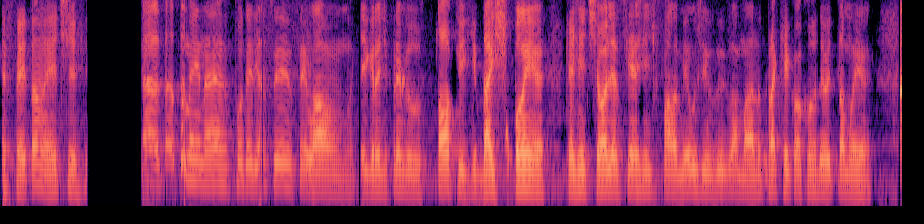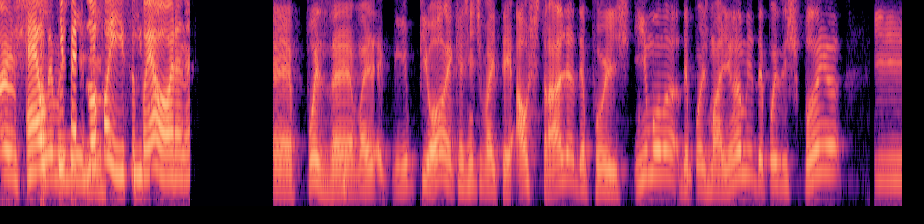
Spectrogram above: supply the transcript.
Perfeitamente. É, também, né? Poderia ser, sei lá, um aquele grande prêmio top da Espanha, que a gente olha assim e a gente fala, meu Jesus amado, pra que eu acordei 8 da manhã? Mas, é, o que pesou foi isso, foi a hora, né? É, pois é, mas e o pior é que a gente vai ter Austrália, depois Imola, depois Miami, depois Espanha e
